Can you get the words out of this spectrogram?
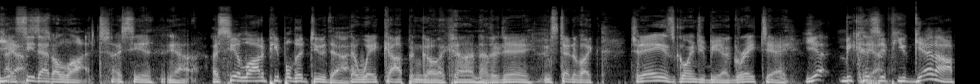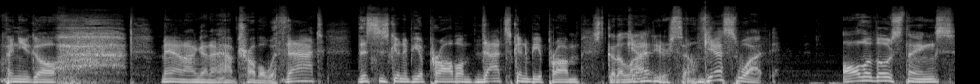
I see that a lot. I see, yeah. I see a lot of people that do that. That wake up and go like, oh, another day, instead of like, today is going to be a great day. Yeah, because Yeah. if you get up and you go, man, I'm going to have trouble with that. This is going to be a problem. That's going to be a problem. Just gotta lie to yourself. Guess what? All of those things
